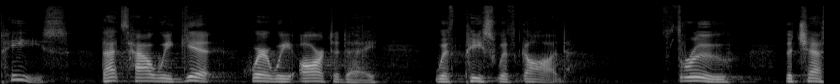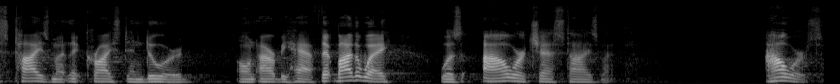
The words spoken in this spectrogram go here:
peace. That's how we get where we are today with peace with God through the chastisement that Christ endured on our behalf. That, by the way, was our chastisement. Ours.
